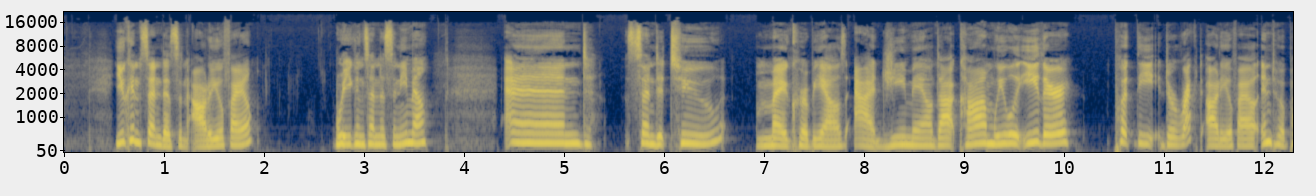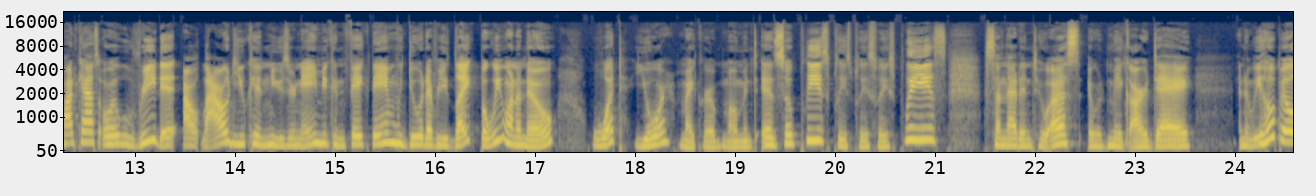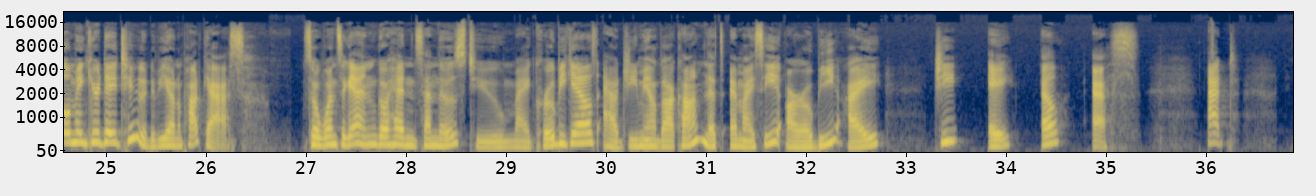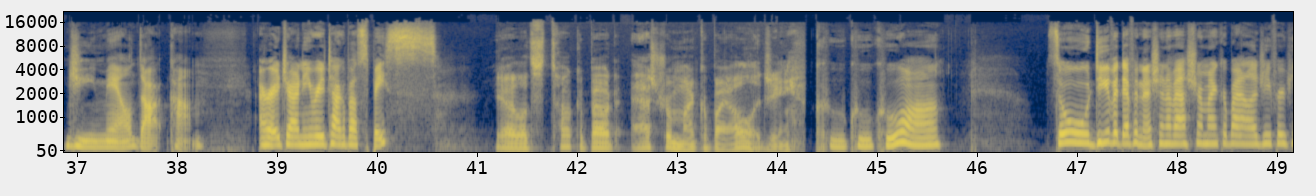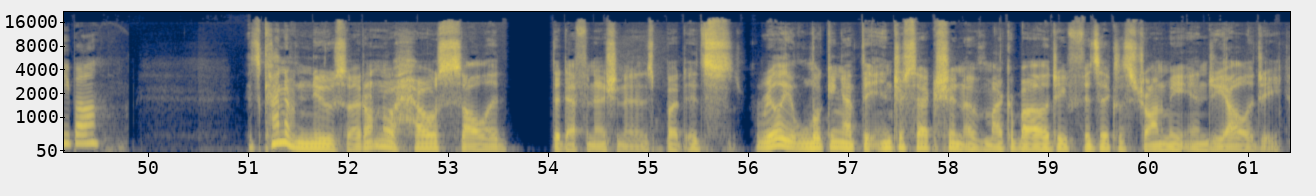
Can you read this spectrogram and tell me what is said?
You can send us an audio file or you can send us an email and send it to microbigals at gmail.com. We will either put the direct audio file into a podcast or we'll read it out loud. You can use your name, you can fake name, we do whatever you'd like, but we want to know what your microbe moment is. So please, please, please, please, please send that in to us. It would make our day. And we hope it will make your day too to be on a podcast. So once again, go ahead and send those to microbigals at gmail.com. That's M-I-C-R-O-B-I-G-A-L-S at gmail.com. All right, Johnny, ready to talk about space? Yeah, let's talk about astromicrobiology. Cool, cool, cool. So do you have a definition of astromicrobiology for people? It's kind of new, so I don't know how solid the definition is, but it's really looking at the intersection of microbiology, physics, astronomy, and geology.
